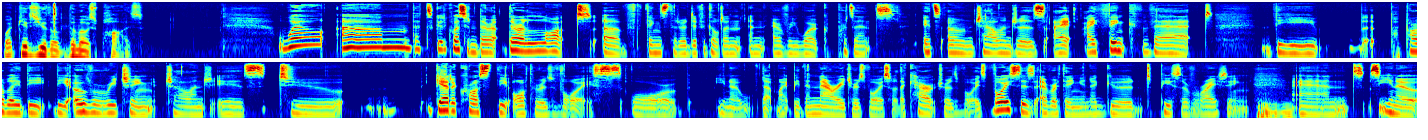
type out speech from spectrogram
What gives you the, the most pause? Well, um, that's a good question. There are, there are a lot of things that are difficult, and, and every work presents its own challenges. I, I think that the probably the, the overreaching challenge is to get across the author's voice or you know that might be the narrator's voice or the character's voice voice is everything in a good piece of writing mm-hmm. and you know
